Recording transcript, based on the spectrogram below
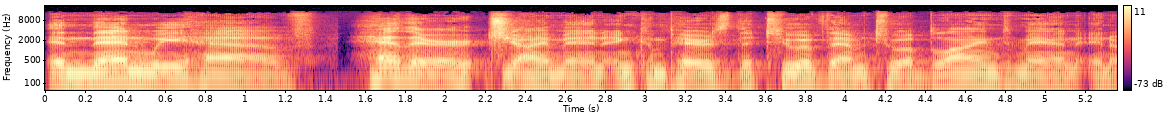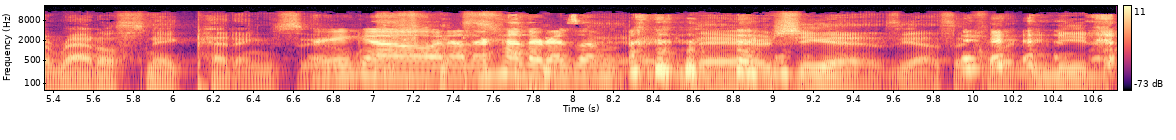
And then we have Heather chime in and compares the two of them to a blind man in a rattlesnake petting zoo. There you go, another Heatherism. there she is. Yes, I feel like we need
